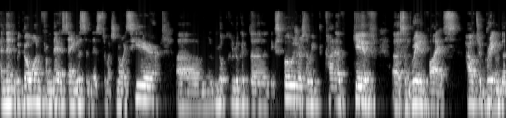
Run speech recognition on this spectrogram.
and then we go on from there saying, listen, there's too much noise here. Um, look, look at the, the exposure. So we kind of give uh, some great advice how to bring the,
